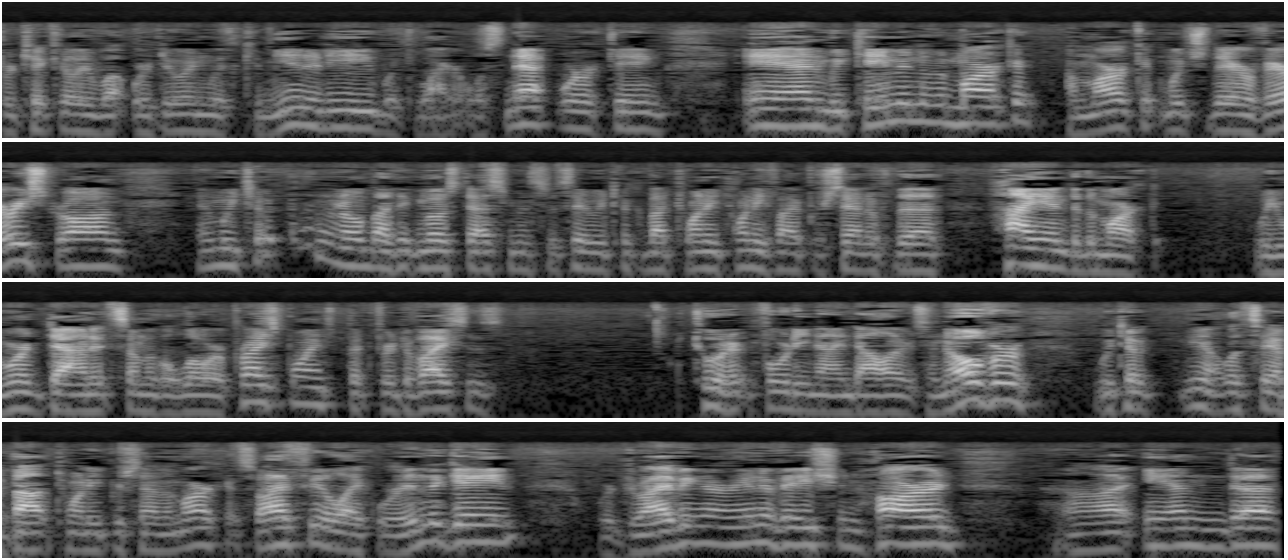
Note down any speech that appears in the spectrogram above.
particularly what we're doing with community, with wireless networking. And we came into the market, a market in which they're very strong, and we took, I don't know, but I think most estimates would say we took about 20, 25% of the high end of the market. We weren't down at some of the lower price points, but for devices $249 and over, we took, you know, let's say about 20% of the market. So I feel like we're in the game, we're driving our innovation hard, uh, and uh,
